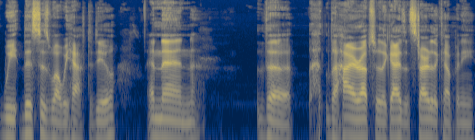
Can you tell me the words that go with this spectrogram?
"We this is what we have to do," and then the the higher ups or the guys that started the company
